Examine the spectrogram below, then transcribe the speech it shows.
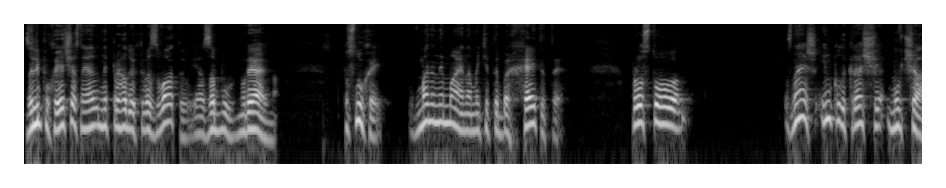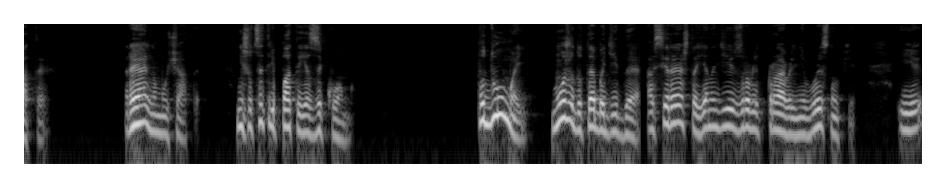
Заліпуха, я чесно, я не пригадую, як тебе звати, я забув, ну реально. Послухай, в мене немає на меті тебе хейтити. Просто, знаєш, інколи краще мовчати, реально мовчати, ніж оце тріпати язиком. Подумай, може до тебе дійде. А всі решта, я надіюсь, зроблять правильні висновки і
